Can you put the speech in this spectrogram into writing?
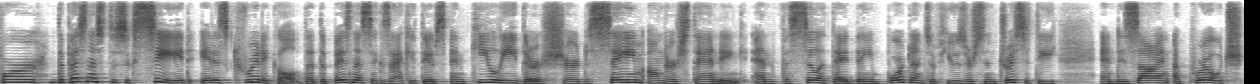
For the business to succeed, it is critical that the business executives and key leaders share the same understanding and facilitate the importance of user centricity and design approach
